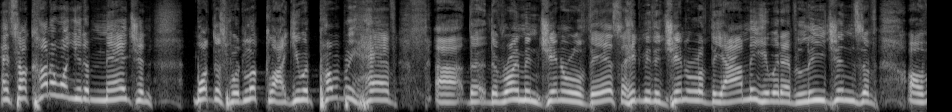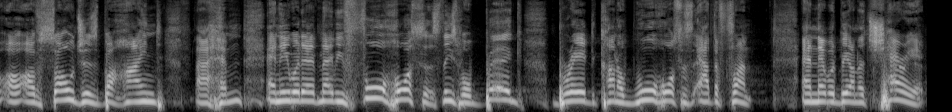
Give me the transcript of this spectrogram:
And so I kind of want you to imagine what this would look like. You would probably have uh, the, the Roman general there, so he'd be the general of the army. He would have legions of, of, of soldiers behind uh, him, and he would have maybe four horses. These were big, bred kind of war horses out the front, and they would be on a chariot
